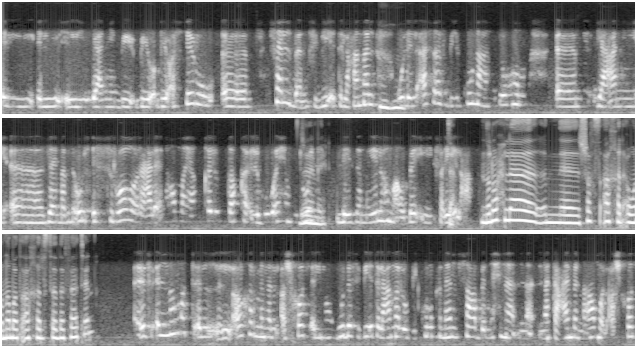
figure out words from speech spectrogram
اللي يعني بيؤثروا آه، سلبا في بيئة العمل. وللأسف بيكون عندهم يعني زي ما بنقول إصرار على إن هم ينقلوا الطاقة اللي جواهم دول لزمايلهم أو باقي فريق العمل نروح لشخص آخر أو نمط آخر أستاذة فاتن؟ النمط الآخر من الأشخاص اللي موجودة في بيئة العمل وبيكونوا كمان صعب إن إحنا نتعامل معاهم الاشخاص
